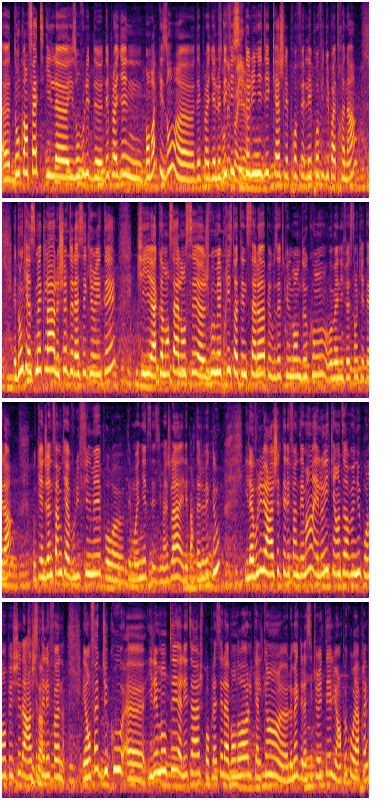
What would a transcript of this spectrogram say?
Euh, donc en fait ils, euh, ils ont voulu de- déployer une banderole qu'ils ont euh, déployée. Le déficit de l'UNIDIC cache les, profi- les profits du patronat. Et donc il y a ce mec-là, le chef de la sécurité, qui a commencé à lancer Je vous méprise, toi t'es une salope et vous êtes qu'une bande de cons aux manifestants qui étaient là. Donc il y a une jeune femme qui a voulu filmer pour témoigner de ces images-là et les partager avec nous. Il a voulu lui arracher le téléphone des mains et Loïc est intervenu pour l'empêcher d'arracher le téléphone. Et en fait, du coup, il est monté à l'étage pour placer la banderole. Quelqu'un, euh, le mec de la sécurité, lui a un peu couru après.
